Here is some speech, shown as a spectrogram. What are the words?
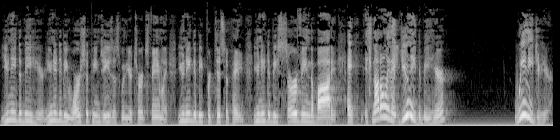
You need to be here. You need to be worshiping Jesus with your church family. You need to be participating. You need to be serving the body. Hey, it's not only that you need to be here. We need you here.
